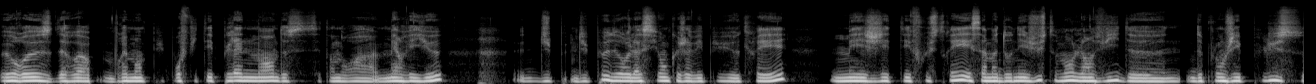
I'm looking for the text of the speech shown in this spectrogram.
heureuse d'avoir vraiment pu profiter pleinement de cet endroit merveilleux, du, peu de relations que j'avais pu créer. Mais j'étais frustrée et ça m'a donné justement l'envie de, de plonger plus,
